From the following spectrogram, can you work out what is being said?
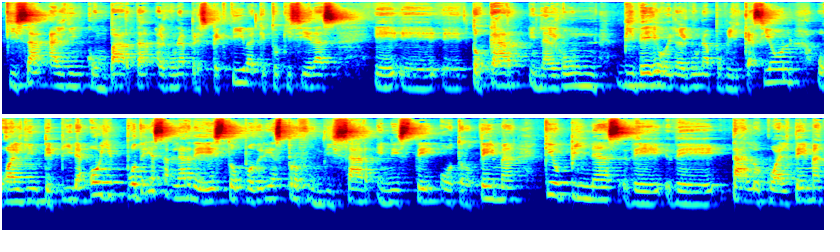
Quizá alguien comparta alguna perspectiva que tú quisieras eh, tocar en algún video, en alguna publicación, o alguien te pida, oye, ¿podrías hablar de esto? ¿Podrías profundizar en este otro tema? ¿Qué opinas de, de tal o cual tema?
